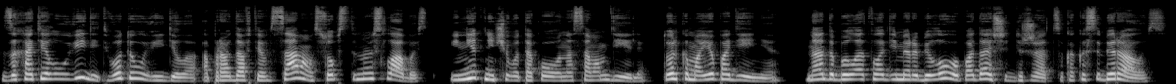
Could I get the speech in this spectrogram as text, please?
Захотела увидеть, вот и увидела, оправдав тем самым собственную слабость. И нет ничего такого на самом деле, только мое падение. Надо было от Владимира Белова подальше держаться, как и собиралась.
